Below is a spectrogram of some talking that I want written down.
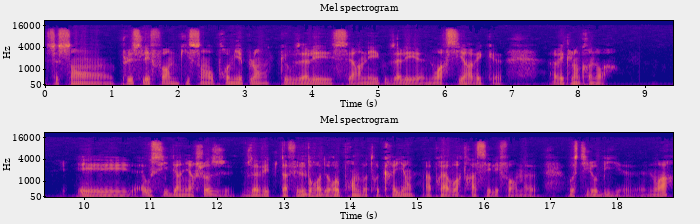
ce sont plus les formes qui sont au premier plan que vous allez cerner, que vous allez noircir avec avec l'encre noire. Et aussi, dernière chose, vous avez tout à fait le droit de reprendre votre crayon après avoir tracé les formes euh, au stylo bille euh, noir.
